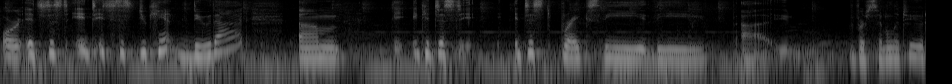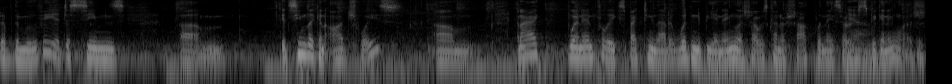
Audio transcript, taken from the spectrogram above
Or it's just it, it's just you can't do that. Um, it, it could just it, it just breaks the the uh, verisimilitude of the movie. It just seems um, it seemed like an odd choice. Um, and I went in fully expecting that it wouldn't be in English. I was kind of shocked when they started Yeah. speaking English.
